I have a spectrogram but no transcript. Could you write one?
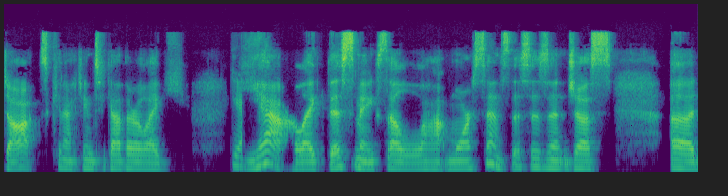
dots connecting together, like, yeah. yeah, like this makes a lot more sense. This isn't just a,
